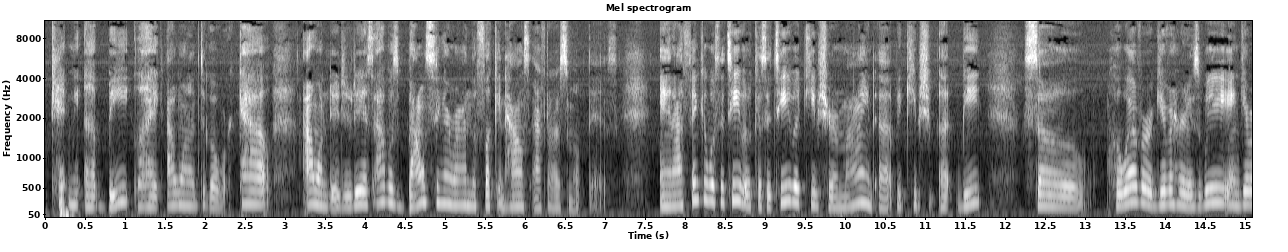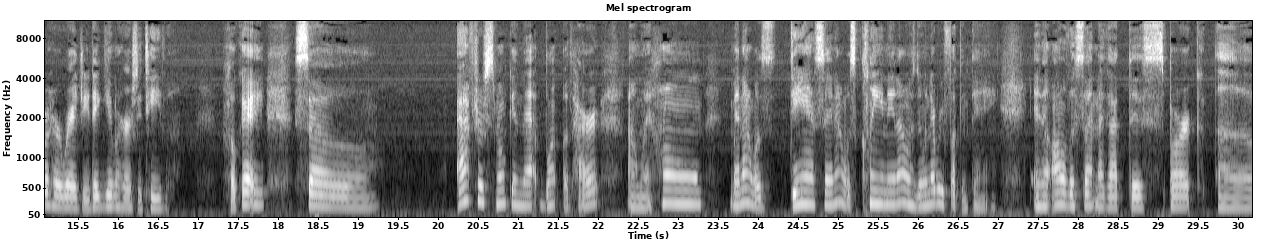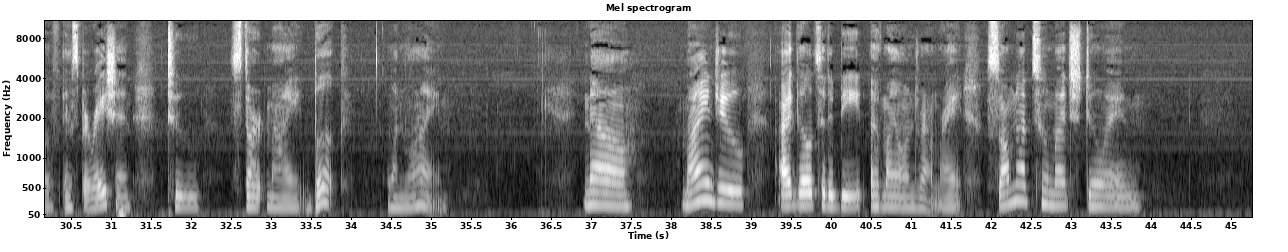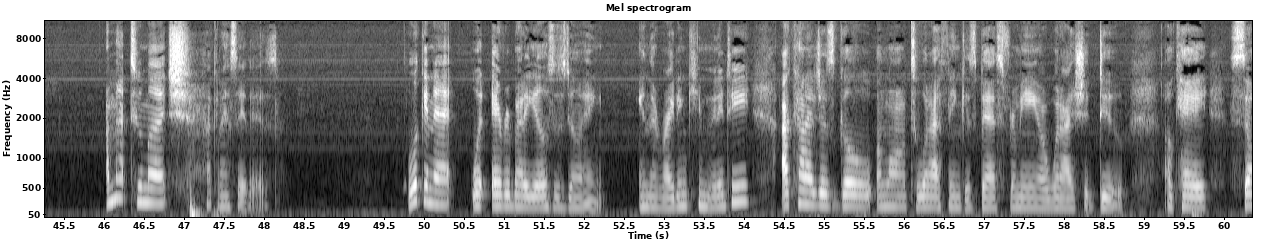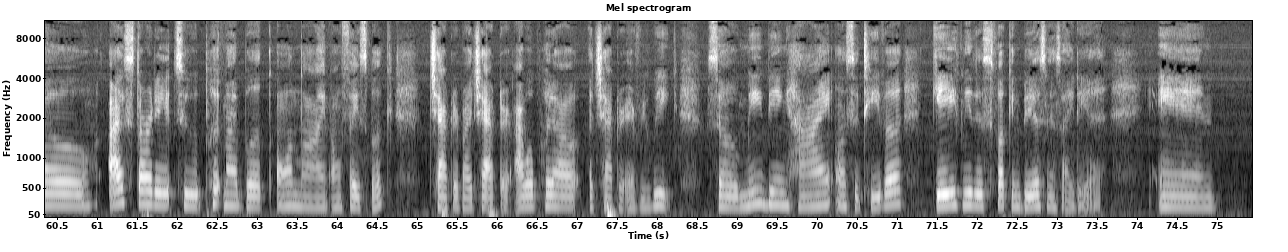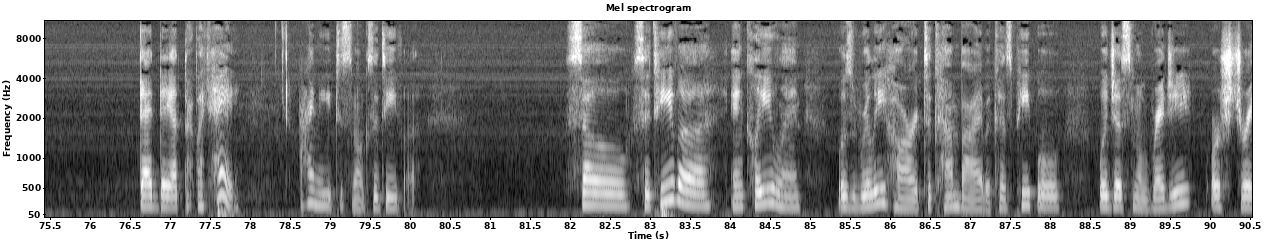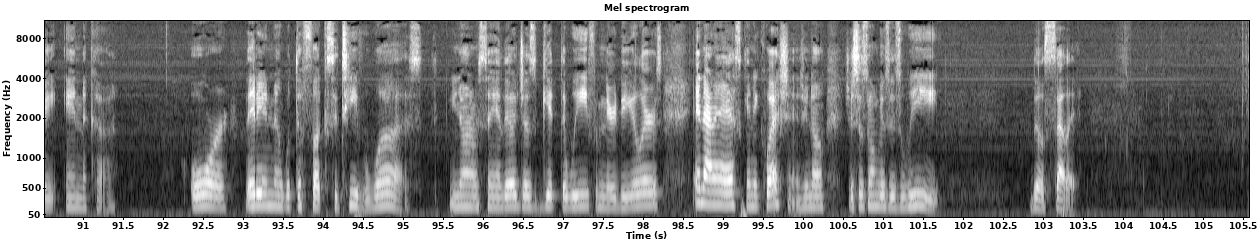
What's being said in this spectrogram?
kept me upbeat. Like I wanted to go work out. I wanted to do this. I was bouncing around the fucking house after I smoked this. And I think it was sativa because sativa keeps your mind up. It keeps you upbeat. So whoever giving her this weed and giving her Reggie, they giving her sativa. Okay? So after smoking that blunt with her, I went home. Man, I was dancing, I was cleaning, I was doing every fucking thing. And then all of a sudden I got this spark of inspiration to start my book online. Now, mind you, I go to the beat of my own drum, right? So I'm not too much doing I'm not too much, how can I say this? Looking at what everybody else is doing in the writing community, I kind of just go along to what I think is best for me or what I should do. Okay, so I started to put my book online on Facebook chapter by chapter. I will put out a chapter every week. So, me being high on sativa gave me this fucking business idea. And that day I thought, like, hey, I need to smoke sativa. So, sativa in Cleveland was really hard to come by because people would just smoke Reggie or straight indica or they didn't know what the fuck sativa was. You know what I'm saying? They'll just get the weed from their dealers and not ask any questions, you know, just as long as it's weed, they'll sell it.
